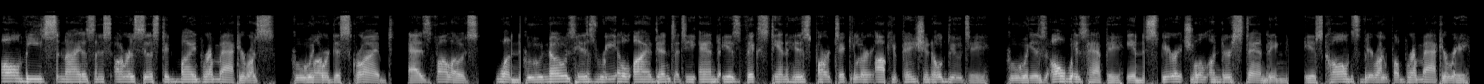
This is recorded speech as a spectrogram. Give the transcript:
All these sannyasis are assisted by Brahmacharis, who are described as follows one who knows his real identity and is fixed in his particular occupational duty, who is always happy in spiritual understanding, is called Svarupa Brahmachari.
